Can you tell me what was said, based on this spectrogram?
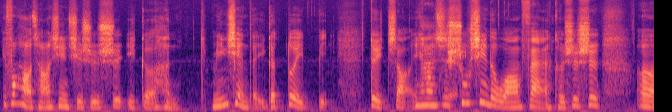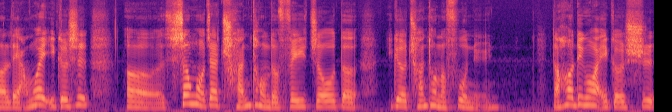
一封好长信》，其实是一个很。明显的一个对比对照，因为它是书信的往返，可是是呃两位，一个是呃生活在传统的非洲的一个传统的妇女，然后另外一个是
